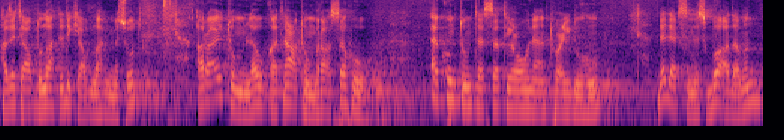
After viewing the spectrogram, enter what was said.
Hazreti Abdullah dedi ki Abdullah bin Mesud Araytum lev kata'tum ra'sahu ekuntum testati'un en tu'iduhu Ne dersiniz bu adamın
